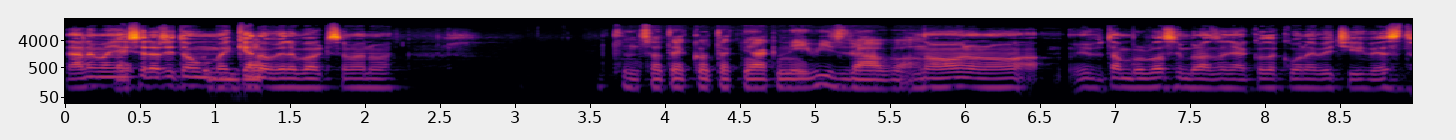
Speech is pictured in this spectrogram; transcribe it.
Já nevím, ani jak se daří tomu McKennovi, nebo jak se jmenuje. Ten se jako tak nějak nejvíc dával. No, no, no. a Tam byl vlastně brán za nějakou takovou největší hvězdu.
